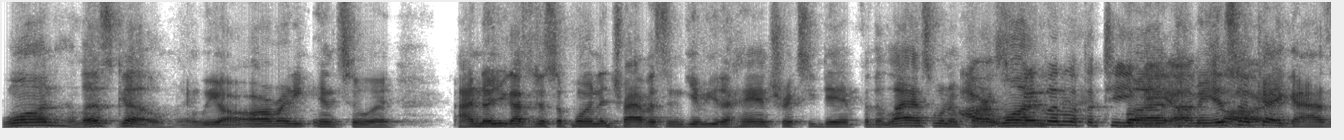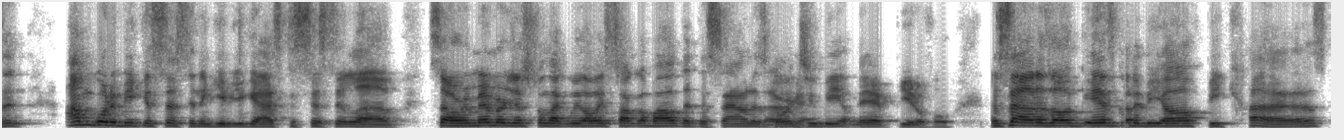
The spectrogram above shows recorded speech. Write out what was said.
one. Let's go. And we are already into it. I know you guys are disappointed. Travis didn't give you the hand tricks he did for the last one in I part was one. fiddling with the TV. But I I'm mean, it's okay, guys. It- I'm going to be consistent and give you guys consistent love. So remember, just from like we always talk about, that the sound is going Okay. to be up there. Beautiful. The sound is all is going to be off because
